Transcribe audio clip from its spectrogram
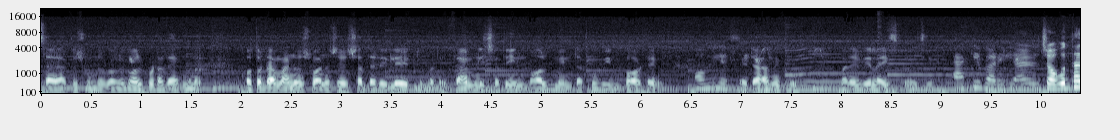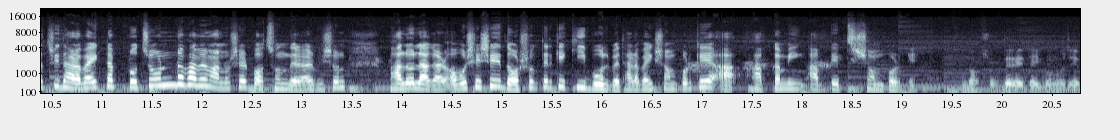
স্যার এত সুন্দরভাবে গল্পটা দেন মানে কতটা মানুষ মানুষের সাথে রিলেট মানে ফ্যামিলির সাথে ইনভলভমেন্টটা খুব ইম্পর্টেন্ট এটা আমি খুব মানে রিয়েলাইজ করেছি। একেবারেই আর জগদ্ধাত্রী ধারাবাহিকটা প্রচণ্ডভাবে মানুষের পছন্দের আর ভীষণ ভালো লাগার। অবশেষে দর্শকদেরকে কি বলবে ধারাবাহিক সম্পর্কে আপকামিং আপডেটস সম্পর্কে? দর্শকদের এটাই বলব যে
